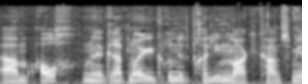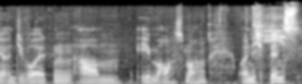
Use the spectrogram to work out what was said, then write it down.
ähm, auch eine gerade neu gegründete Pralinenmarke kam zu mir und die wollten ähm, eben auch was machen. Und ich bin's,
